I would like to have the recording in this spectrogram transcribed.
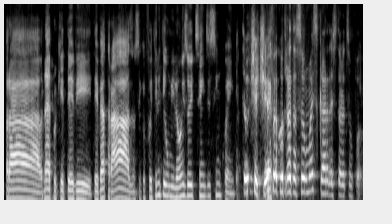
para, né, porque teve, teve atraso, não sei o que, foi 31 milhões e 850. Então o Tietchan é... foi a contratação mais cara da história de São Paulo.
